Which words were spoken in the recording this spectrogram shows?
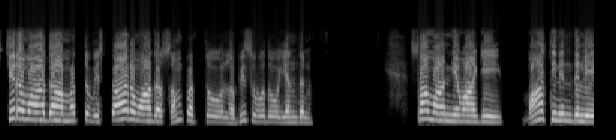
ಸ್ಥಿರವಾದ ಮತ್ತು ವಿಸ್ತಾರವಾದ ಸಂಪತ್ತು ಲಭಿಸುವುದು ಎಂದನು. ಸಾಮಾನ್ಯವಾಗಿ ಮಾತಿನಿಂದಲೇ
